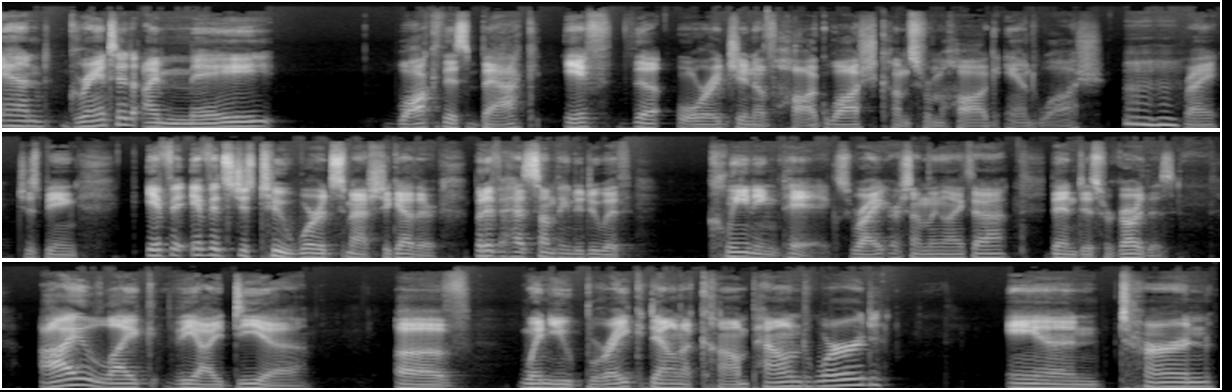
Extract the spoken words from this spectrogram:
And granted, I may walk this back if the origin of hogwash comes from hog and wash, hmm right? Just being if it, if it's just two words smashed together, but if it has something to do with cleaning pigs, right, or something like that, then disregard this. I like the idea of when you break down a compound word and turn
